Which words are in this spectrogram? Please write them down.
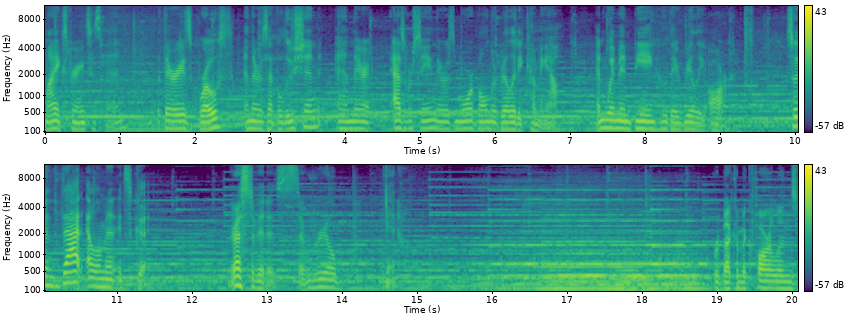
my experience has been that there is growth and there's evolution, and there, as we're seeing, there is more vulnerability coming out, and women being who they really are. So, in that element, it's good. The rest of it is a real, you know. Rebecca McFarland's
